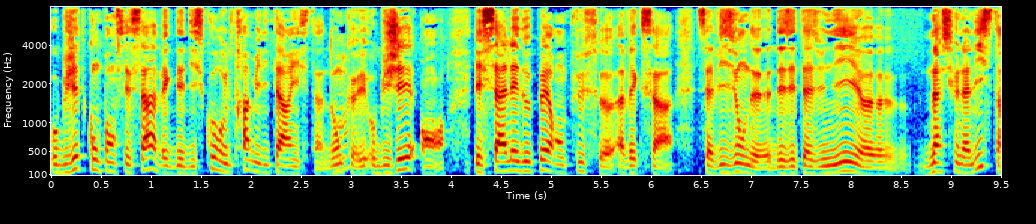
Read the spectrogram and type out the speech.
obligé de compenser ça avec des discours ultra-militaristes. Donc, euh, obligé. En... Et ça allait de pair, en plus, euh, avec sa, sa vision des États-Unis nationaliste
